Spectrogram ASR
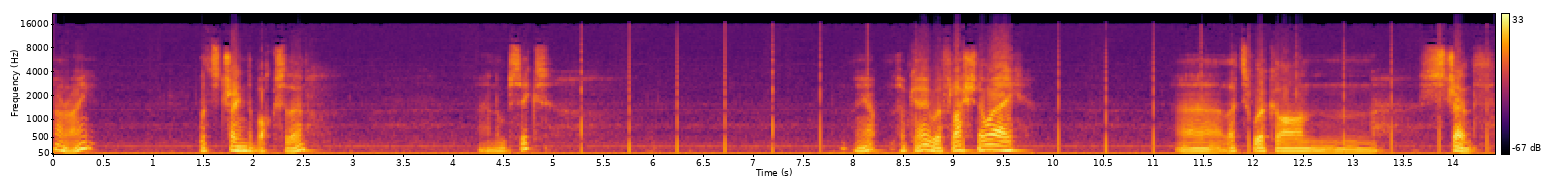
Alright. Let's train the boxer then. And number six. Yep, okay, we're flashing away. Uh, let's work on strength.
